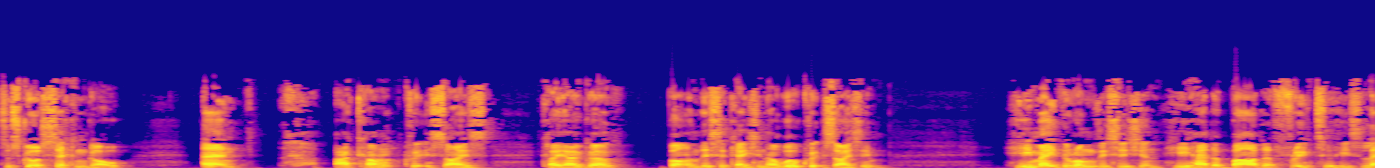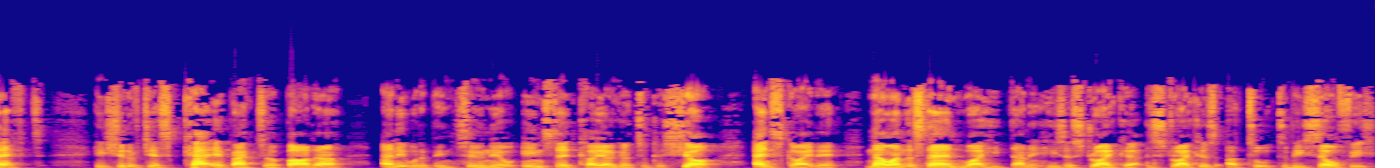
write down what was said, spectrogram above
to score a second goal, and I can't criticise Kyogo, but on this occasion I will criticise him. He made the wrong decision. He had a Abada free to his left. He should have just cut it back to a Abada and it would have been 2-0. Instead, Kyogo took a shot and skied it. Now understand why he done it. He's a striker and strikers are taught to be selfish.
